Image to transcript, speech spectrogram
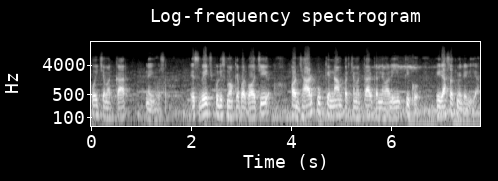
कोई चमत्कार नहीं हो सका। इस बीच पुलिस मौके पर पहुँची और झाड़ फूक के नाम पर चमत्कार करने वाली युवती को हिरासत में ले लिया।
